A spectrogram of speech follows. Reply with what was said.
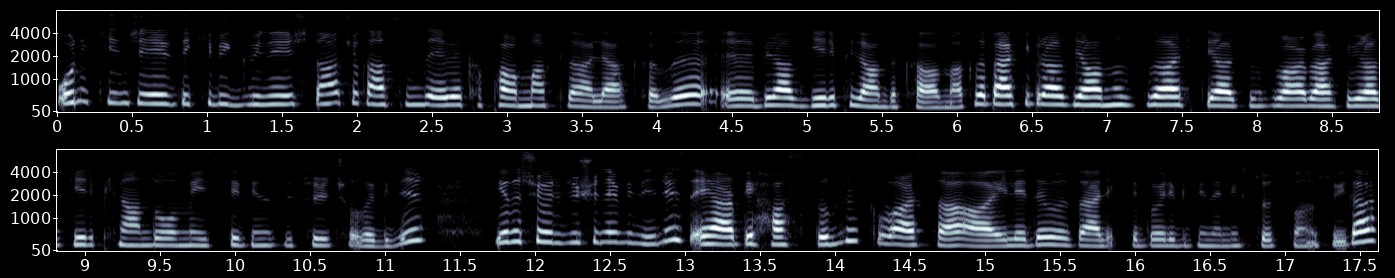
12. evdeki bir güneş daha çok aslında eve kapanmakla alakalı. Ee, biraz geri planda kalmakla. Belki biraz yalnızlığa ihtiyacınız var. Belki biraz geri planda olmayı istediğiniz bir süreç olabilir. Ya da şöyle düşünebiliriz. Eğer bir hastalık varsa ailede özellikle böyle bir dinamik söz konusuyla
